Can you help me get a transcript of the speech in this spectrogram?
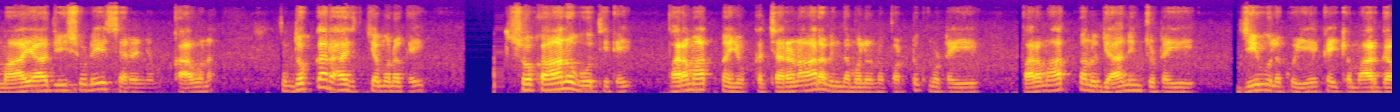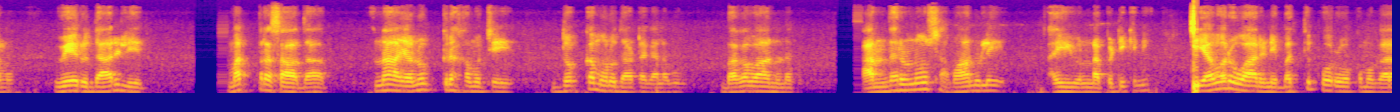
మాయాధీశుడే శరణ్యము కావున దుఃఖరాహిత్యమునకై సుఖానుభూతికై పరమాత్మ యొక్క చరణార విందములను పట్టుకునుటయి పరమాత్మను ధ్యానించుటయి జీవులకు ఏకైక మార్గము వేరు దారి లేదు. మత్ప్రసాద నా అనుగ్రహముచే దుఃఖమును దాటగలవు భగవానునకు. అందరూ సమానులే అయి ఉన్నప్పటికీ ఎవరు వారిని భక్తిపూర్వకముగా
